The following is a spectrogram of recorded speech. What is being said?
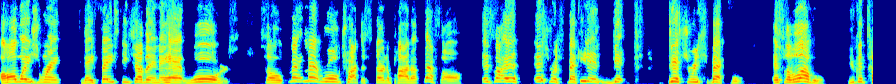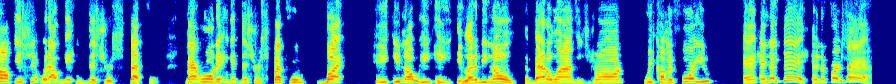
always ranked. They faced each other and they had wars. So Matt, Matt Rhule tried to stir the pot up. That's all. It's uh, it, it's respect. He didn't get disrespectful. It's a level. You can talk your shit without getting disrespectful. Matt Rhule didn't get disrespectful, but he, you know, he he let it be known the battle lines is drawn. We coming for you, and and they did in the first half.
